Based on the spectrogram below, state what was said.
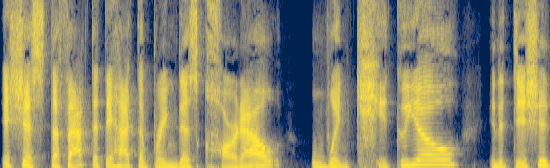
It's just the fact that they had to bring this card out when Kikuo, in addition,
